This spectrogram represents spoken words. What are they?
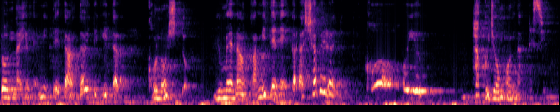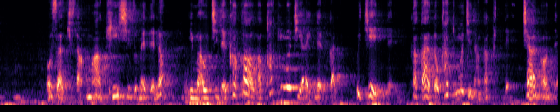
どんな夢見てたんだいって聞いたら、この人、夢なんか見てねえから喋らない。こういう白状もんなんですよ。お咲さん、まあ気沈めてな、今うちでカカオがかき餅焼いてるから、うち行って、カカオとかき餅なんか食って、茶飲んで、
